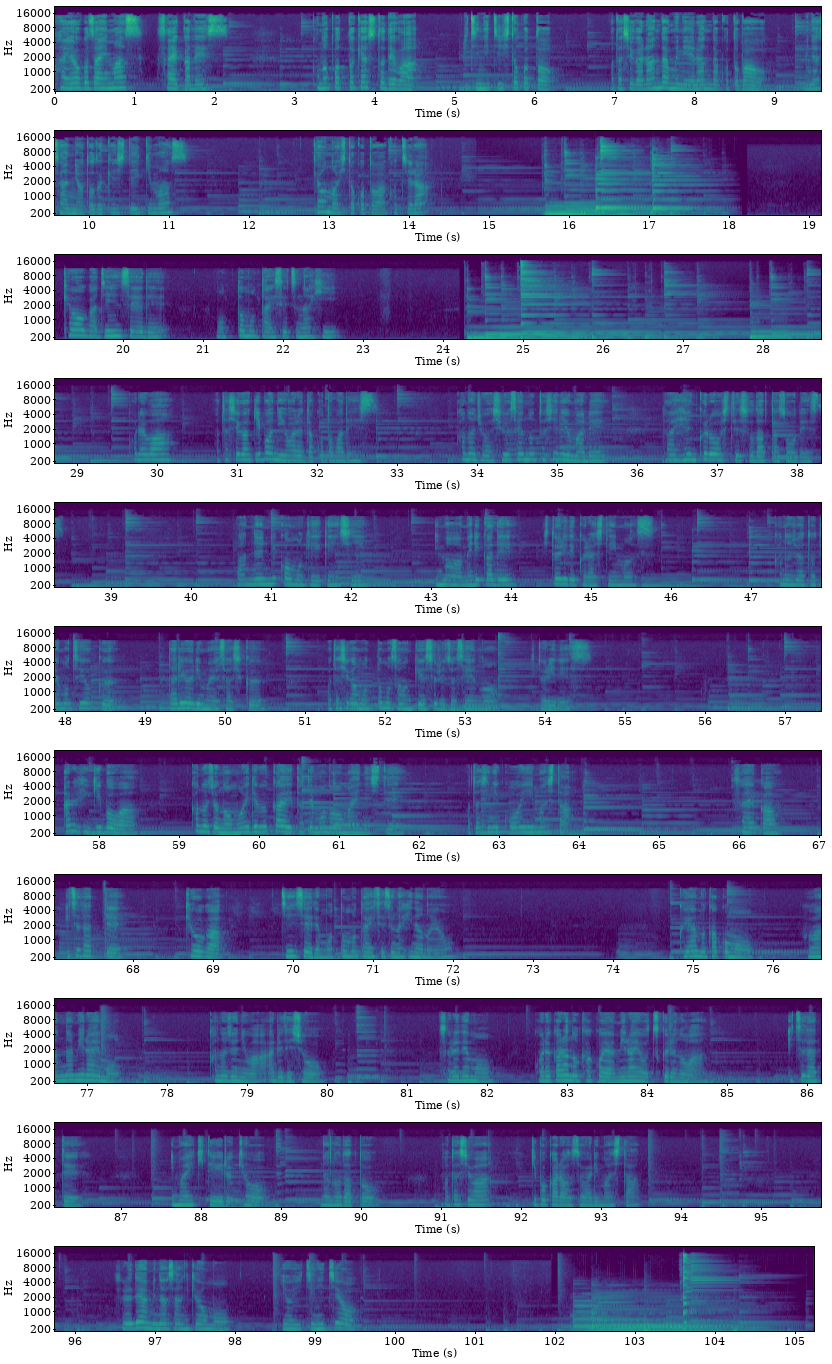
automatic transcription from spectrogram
おはようございます。さやかです。このポッドキャストでは一日一言私がランダムに選んだ言葉を皆さんにお届けしていきます。今日の一言はこちら。今日が人生で最も大切な日。れは私が義母に言われた言葉です。彼女は終戦の年に生まれ大変苦労して育ったそうです。晩年離婚も経験し今はアメリカで一人で暮らしています。彼女はとても強く誰よりも優しく私が最も尊敬する女性の一人です。ある日義母は彼女の思い出深い建物を前にして私にこう言いました「さやかいつだって今日が人生で最も大切な日なのよ」悔やむ過去も不安な未来も彼女にはあるでしょう。それでもこれからの過去や未来を作るのはいつだって今生きている今日。なのだと私は義母から教わりました。それでは皆さん今日も良い一日を。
